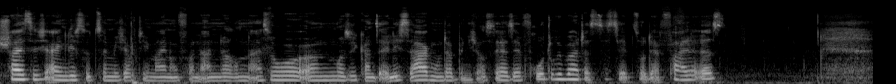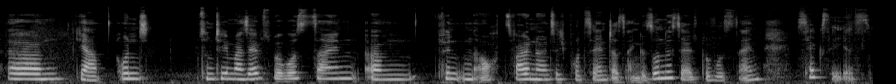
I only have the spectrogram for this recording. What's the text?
scheiße ich eigentlich so ziemlich auf die Meinung von anderen. Also ähm, muss ich ganz ehrlich sagen, und da bin ich auch sehr, sehr froh drüber, dass das jetzt so der Fall ist. Ähm, ja, und zum Thema Selbstbewusstsein ähm, finden auch 92 Prozent, dass ein gesundes Selbstbewusstsein sexy ist.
